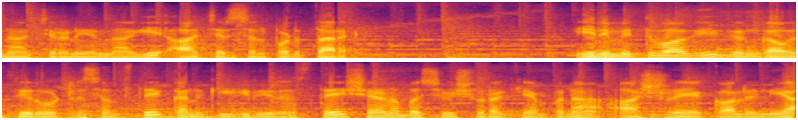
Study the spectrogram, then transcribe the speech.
ದಿನಾಚರಣೆಯನ್ನಾಗಿ ಆಚರಿಸಲ್ಪಡುತ್ತಾರೆ. ಈ ನಿಮಿತ್ತವಾಗಿ ಗಂಗಾವತಿ ರೋಟರಿ ಸಂಸ್ಥೆ, ಕನಕಗಿರಿ ರಸ್ತೆ, ಶರಣಬಸವೇಶ್ವರ ಕ್ಯಾಂಪ್ನ ಆಶ್ರಯ ಕಾಲೋನಿಯ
